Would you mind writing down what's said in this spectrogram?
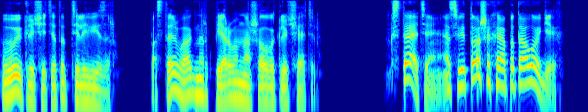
выключить этот телевизор. Пастель Вагнер первым нашел выключатель. «Кстати, о святошах и о патологиях.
